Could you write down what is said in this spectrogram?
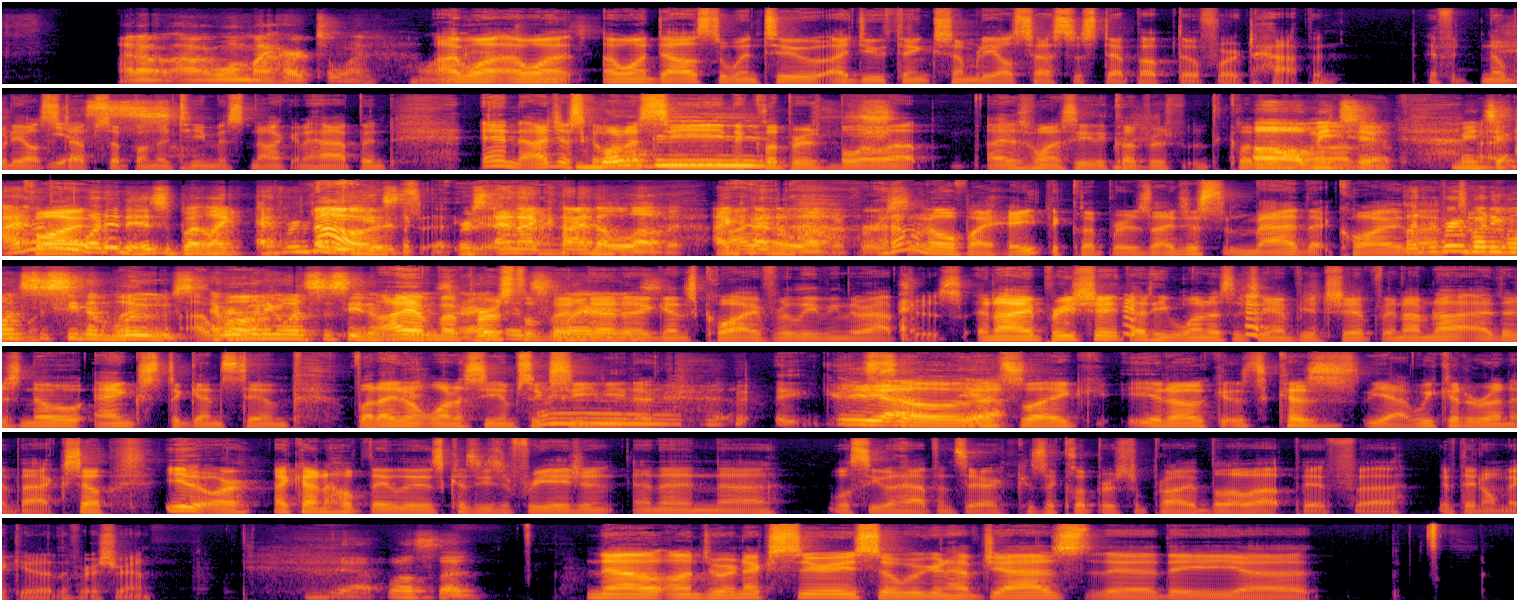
I don't. I want my heart to win. I my want I want I want Dallas to win too. I do think somebody else has to step up though for it to happen. If nobody else steps up on the team, it's not going to happen. And I just want to see the Clippers blow up. I just want to see the Clippers. The Clippers Oh, blow me up. too. Me too. Uh, I don't Kawhi- know what it is, but like everybody No, hates the it's- Clippers, and I kind of love it. I kind of love it. I don't know if I hate the Clippers. I just am mad that Kawhi. but everybody wants to see them like, lose. uh, well, everybody wants to see them. Lose. I have my right? personal It's vendetta hilarious. against Kawhi for leaving the Raptors, and I appreciate that he won us a championship. And I'm not. There's no angst against him, but I don't want to see him succeed either. Yeah, so yeah. that's like you know, it's because yeah, we could have run it back. So either or, I kind of hope they lose because he's a free agent, and then uh, we'll see what happens there. Because the Clippers will probably blow up if uh, if they don't make it out of the first round. Yeah, well said. Now on to our next series. So we're gonna have Jazz. The they uh,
